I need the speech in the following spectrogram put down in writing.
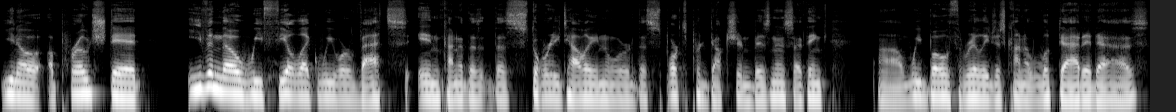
you know, approached it even though we feel like we were vets in kind of the the storytelling or the sports production business. I think uh, we both really just kind of looked at it as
